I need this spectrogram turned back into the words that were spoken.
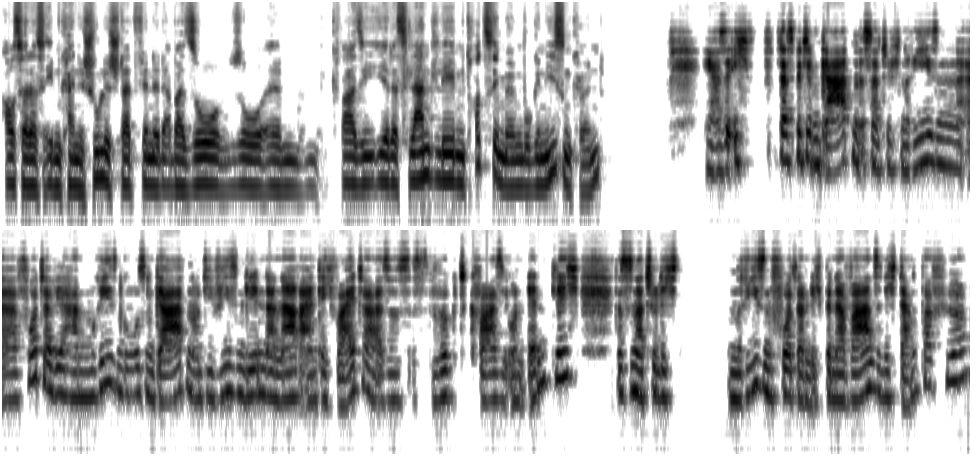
außer dass eben keine Schule stattfindet, aber so, so ähm, quasi ihr das Landleben trotzdem irgendwo genießen könnt? Ja, also ich, das mit dem Garten ist natürlich ein riesen äh, Vorteil. Wir haben einen riesengroßen Garten und die Wiesen gehen danach eigentlich weiter. Also es, es wirkt quasi unendlich. Das ist natürlich ein Riesenvorteil und ich bin da wahnsinnig dankbar für.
